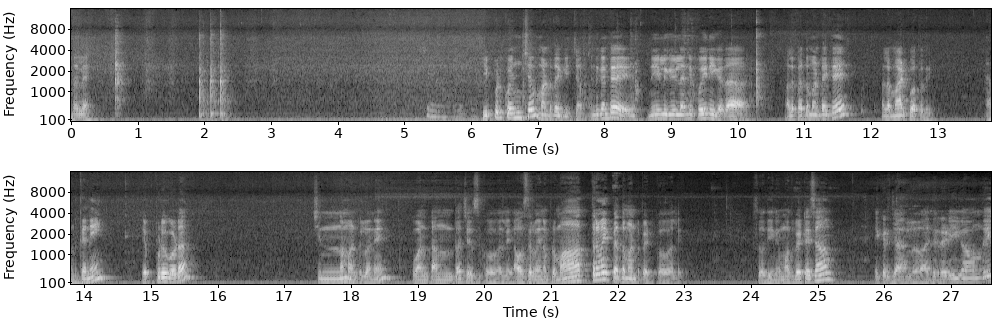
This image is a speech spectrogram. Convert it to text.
భలే. ఇప్పుడు కొంచెం మంట తగ్గించాం. ఎందుకంటే నీళ్ళు గీళ్ళు అన్నీ పోయినాయి కదా. మళ్ళీ పెద్ద మంట అయితే మళ్ళీ మాడిపోతుంది. అందుకని ఎప్పుడు కూడా చిన్న మంటలోనే వంట అంతా చేసుకోవాలి. అవసరమైనప్పుడు మాత్రమే పెద్ద మంట పెట్టుకోవాలి. సో దీనికి మూత పెట్టేసాం ఇక్కడ జార్లో అది రెడీగా ఉంది.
